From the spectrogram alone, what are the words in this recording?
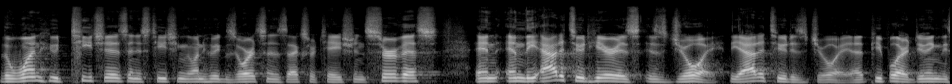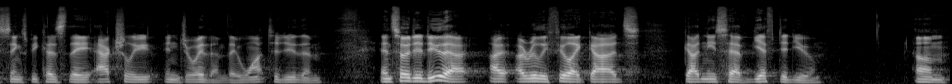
the one who teaches and is teaching, the one who exhorts in his exhortation, service. And, and the attitude here is, is joy. The attitude is joy. Uh, people are doing these things because they actually enjoy them, they want to do them. And so to do that, I, I really feel like God's, God needs to have gifted you. Um,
